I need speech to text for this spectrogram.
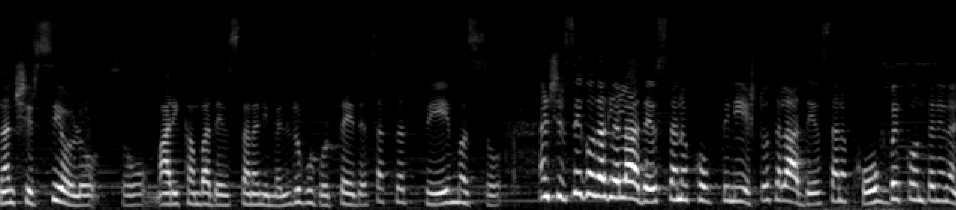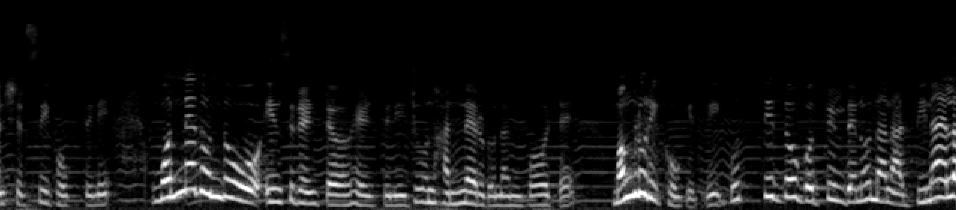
ನಾನು ಶಿರ್ಸಿಯವಳು ಸೊ ಮಾರಿಕಾಂಬ ದೇವಸ್ಥಾನ ನಿಮ್ಮೆಲ್ರಿಗೂ ಗೊತ್ತೇ ಇದೆ, ಸಖತ್ ಫೇಮಸ್ಸು ನಾನು ಶಿರ್ಸಿಗೆ ಹೋದಾಗಲೆಲ್ಲ ಆ ದೇವಸ್ಥಾನಕ್ಕೆ ಹೋಗ್ತೀನಿ, ಎಷ್ಟೋ ಸಲ ಆ ದೇವಸ್ಥಾನಕ್ಕೆ ಹೋಗಬೇಕು ಅಂತಲೇ ನಾನು ಶಿರ್ಸಿಗೆ ಹೋಗ್ತೀನಿ. ಮೊನ್ನೆದೊಂದು ಇನ್ಸಿಡೆಂಟ್ ಹೇಳ್ತೀನಿ, ಜೂನ್ ಹನ್ನೆರಡು ನನ್ನ ಬರ್ಡೇ ಮಂಗಳೂರಿಗೆ ಹೋಗಿದ್ವಿ. ಗೊತ್ತಿದ್ದೋ ಗೊತ್ತಿಲ್ಲದೇನೋ ನಾನು ಆ ದಿನ ಎಲ್ಲ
